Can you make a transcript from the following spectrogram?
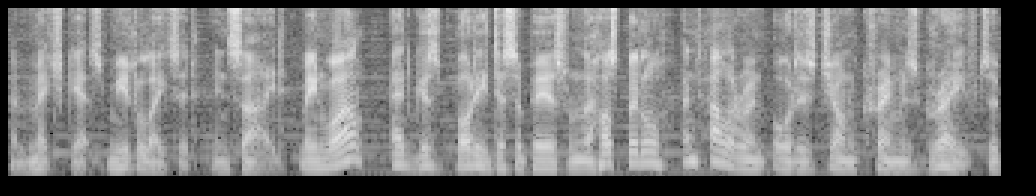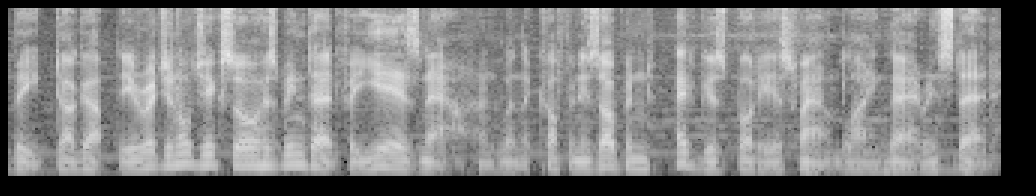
and Mitch gets mutilated inside. Meanwhile, Edgar's body disappears from the hospital, and Halloran orders John Kramer's grave to be dug up. The original Jigsaw has been dead for years now, and when the coffin is opened, Edgar's body is found lying there instead.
